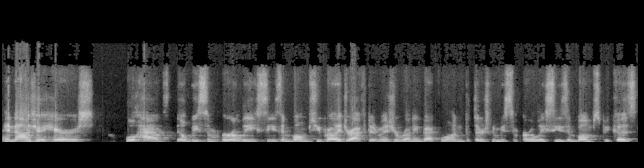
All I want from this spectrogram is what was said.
And Najee Harris will have. There'll be some early season bumps. You probably drafted him as your running back one, but there's going to be some early season bumps because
